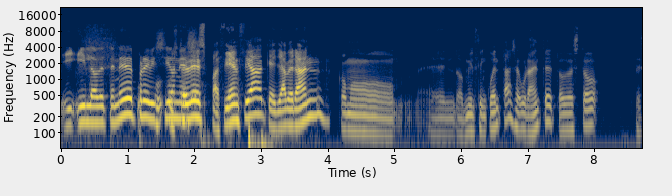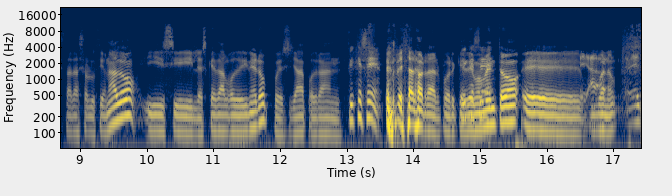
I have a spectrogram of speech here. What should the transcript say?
Y, y lo de tener previsiones. ustedes paciencia, que ya verán como en 2050 seguramente todo esto estará solucionado y si les queda algo de dinero, pues ya podrán Fíjese. empezar a ahorrar, porque de momento, eh, eh, ah, bueno, eh,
